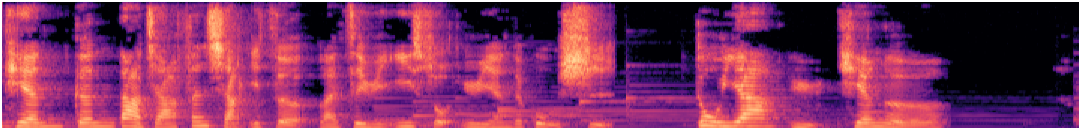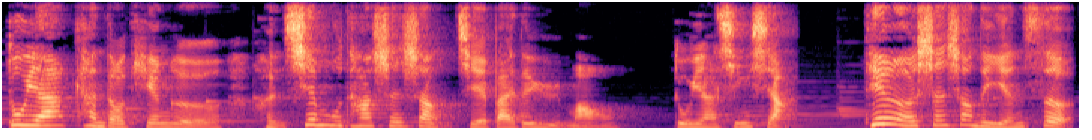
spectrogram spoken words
天跟大家分享一则来自于《伊索寓言》的故事：渡鸦与天鹅。渡鸦看到天鹅，很羡慕它身上洁白的羽毛。渡鸦心想，天鹅身上的颜色。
